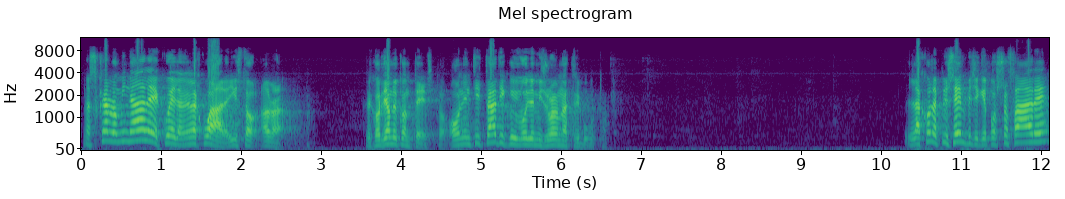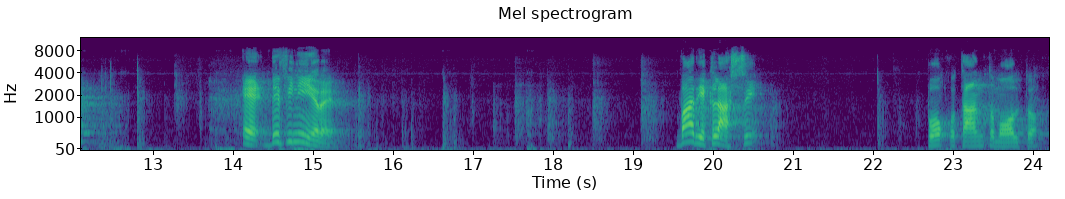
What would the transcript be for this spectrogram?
La scala nominale è quella nella quale io sto, allora, ricordiamo il contesto, ho un'entità di cui voglio misurare un attributo. La cosa più semplice che posso fare è definire varie classi, poco, tanto, molto,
